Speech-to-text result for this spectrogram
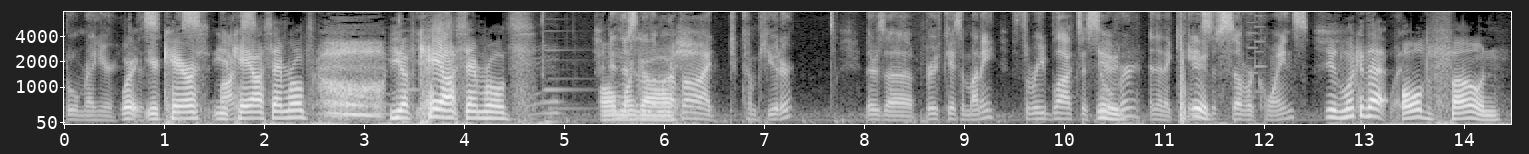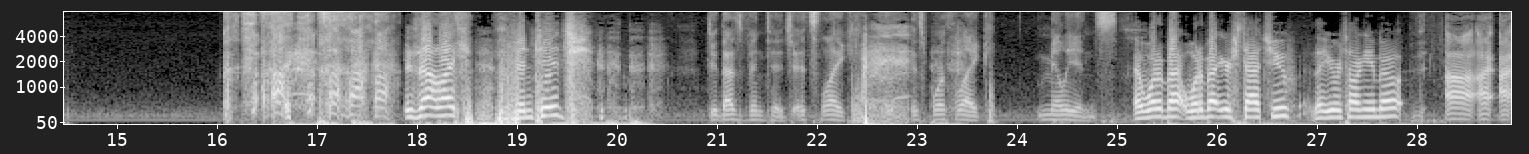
Boom, right here. Where This- your chaos, your chaos emeralds? you have Yeah. chaos emeralds. Oh and my there's another one up on my computer. There's a briefcase of money, three blocks of Dude. silver, and then a case Dude. of silver coins. Dude, look at that What? old phone. Is that like vintage? Dude, that's vintage. It's like it's worth like millions. and what about what about your statue that you were talking about? Uh, I, I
